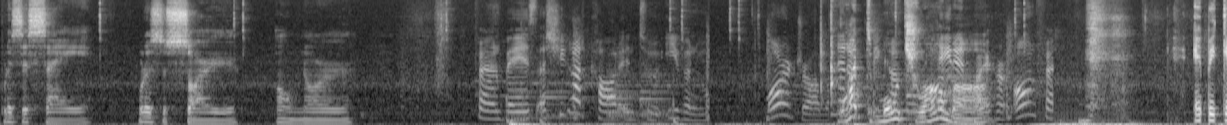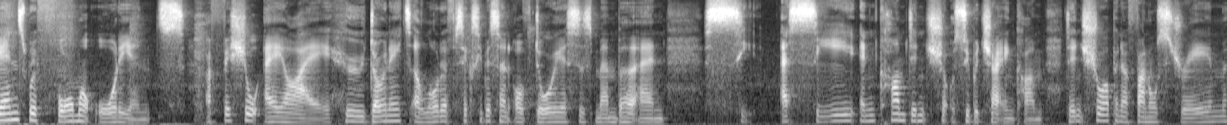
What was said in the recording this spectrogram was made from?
What does this say? What does this say? Oh no. fan base as she got caught into even more drama. What? More drama? by her own fan It begins with former audience, official AI, who donates a lot of 60% of Doris's member and C- SC income, didn't show, super chat income, didn't show up in a final stream.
